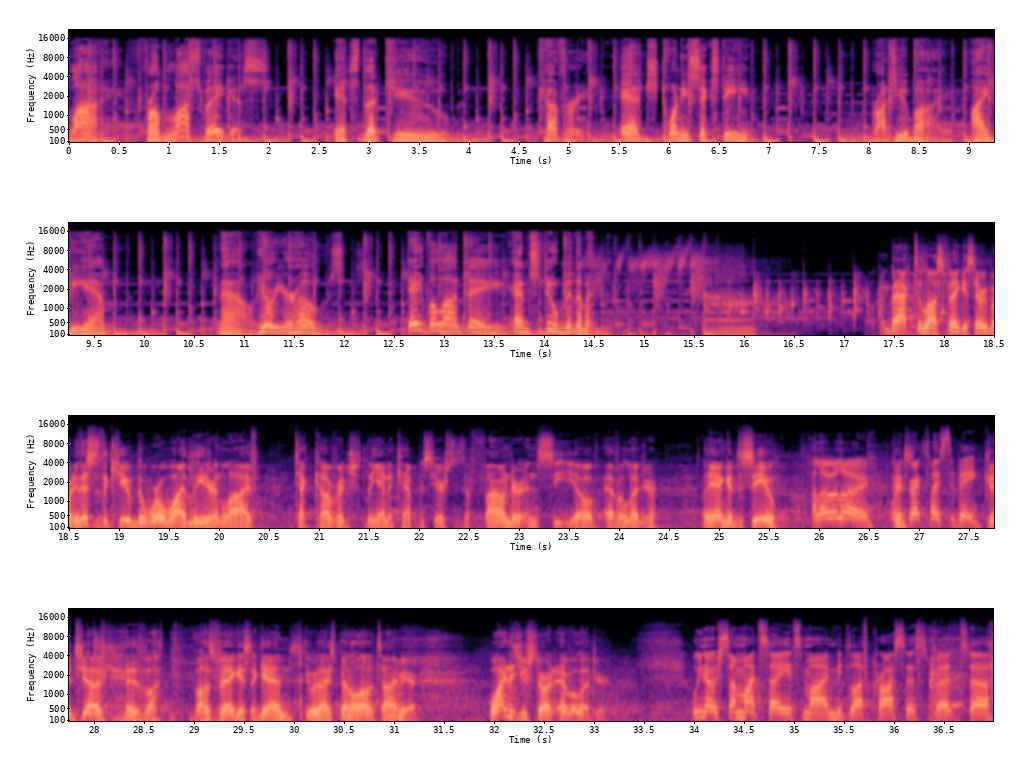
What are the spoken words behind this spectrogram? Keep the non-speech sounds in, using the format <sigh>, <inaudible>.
Live from Las Vegas, it's theCUBE. Covering Edge 2016. Brought to you by IBM. Now, here are your hosts, Dave Vellante and Stu Miniman. Welcome back to Las Vegas, everybody. This is theCUBE, the worldwide leader in live tech coverage. Leanne Kemp is here. She's the founder and CEO of Everledger. Leanne, good to see you. Hello, hello. What Good- a great place to be. Good job. <laughs> Las Vegas, again. Stu and I spent a lot of time here. Why did you start Everledger? We know some might say it's my midlife crisis, but uh,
